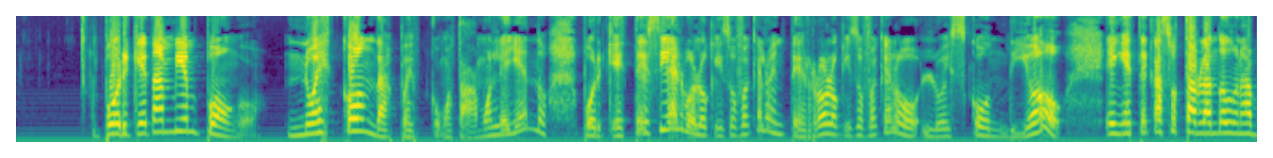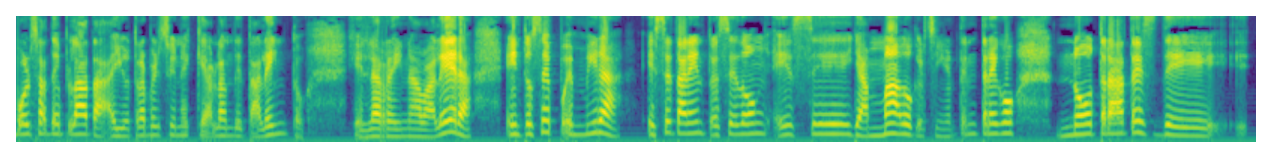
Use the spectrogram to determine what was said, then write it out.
¿por qué también pongo? No escondas, pues como estábamos leyendo, porque este siervo lo que hizo fue que lo enterró, lo que hizo fue que lo, lo escondió. En este caso está hablando de unas bolsas de plata, hay otras versiones que hablan de talento, que es la reina Valera. Entonces, pues mira, ese talento, ese don, ese llamado que el Señor te entregó, no trates de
